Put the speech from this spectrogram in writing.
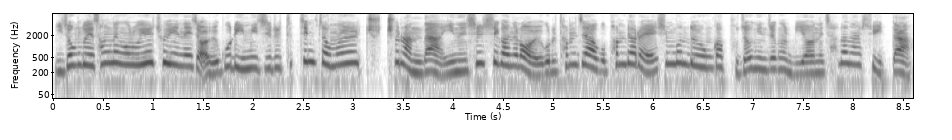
이 정도의 성능으로 1초 이내 얼굴 이미지를 특징점을 추출한다. 이는 실시간으로 얼굴을 탐지하고 판별해 신분도용과 부정인증을 미연에 차단할 수 있다.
